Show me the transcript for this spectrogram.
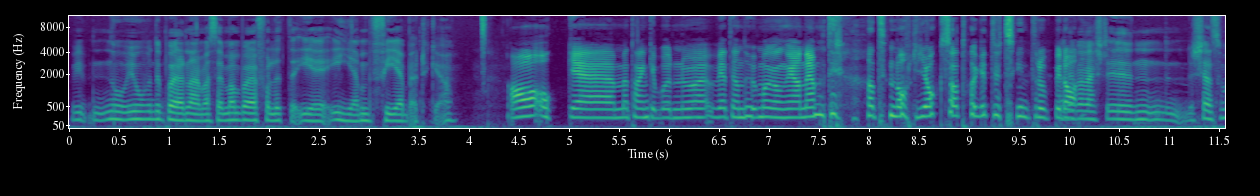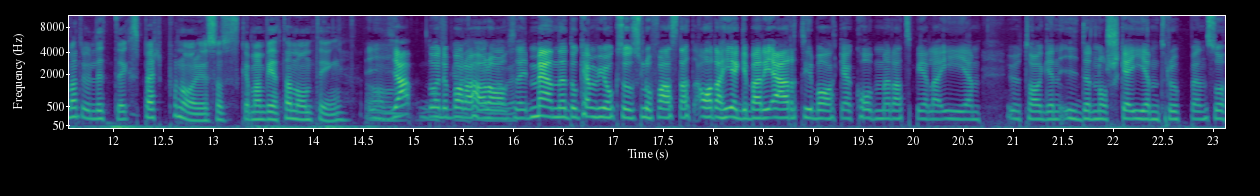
vi, no, jo det börjar närma sig. Man börjar få lite e- EM-feber tycker jag. Ja och eh, med tanke på, nu vet jag inte hur många gånger jag nämnt att Norge också har tagit ut sin trupp idag. Ja, det, värst, det känns som att du är lite expert på Norge så ska man veta någonting. Ja, då är det bara att höra av sig. Men då kan vi också slå fast att Ada Hegerberg är tillbaka, kommer att spela EM-uttagen i den norska EM-truppen. Så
